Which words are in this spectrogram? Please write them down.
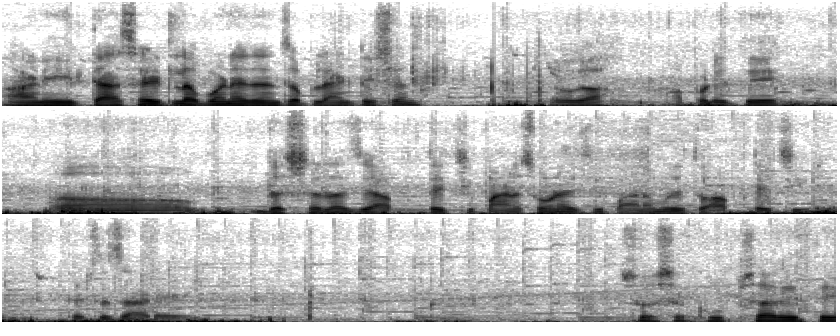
आणि त्या साईडला पण आहे त्यांचं प्लांटेशन. हे बघा आपण इथे दसऱ्याला जे आपट्याची पानं सोन्याची पानं मिळतो आपट्याची त्याचं झाड आहे. सो असं खूप सारे ते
